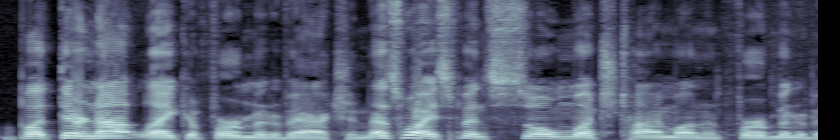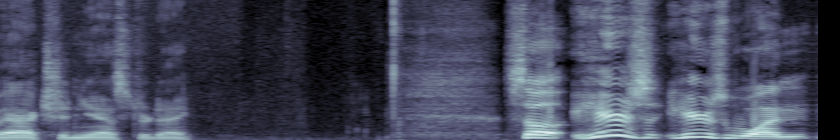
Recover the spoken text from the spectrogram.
but they're not like affirmative action. That's why I spent so much time on affirmative action yesterday. So, here's, here's one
